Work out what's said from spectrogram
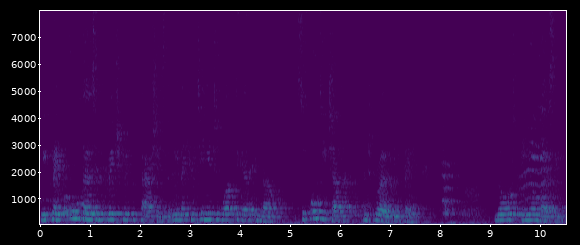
We pray for all those in the Bridge group of parishes that we may continue to work together in love, support each other, and grow in faith. Lord, in your mercy.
